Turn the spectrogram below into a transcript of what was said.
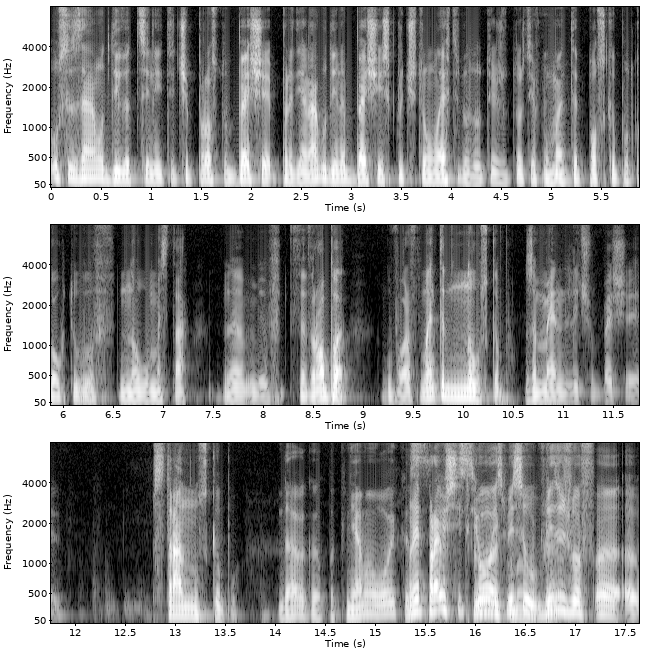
осезаемо дигат цените, че просто беше, преди една година беше изключително ефтино да отидеш до Турция, в момента е по-скъпо, отколкото в много места. В Европа, говоря, в момента е много скъпо. За мен лично беше странно скъпо. Да, бе, пък няма логика. Не, правиш си такова, смисъл, влизаш в, а, а,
